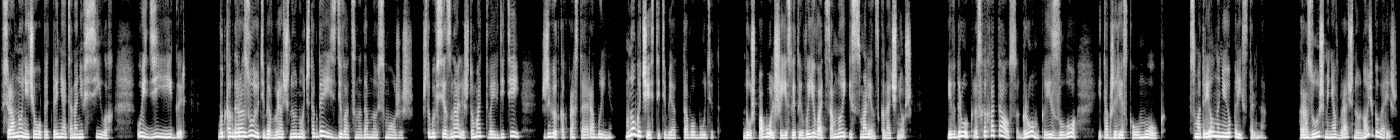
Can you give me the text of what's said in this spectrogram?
Все равно ничего предпринять она не в силах. Уйди, Игорь. Вот когда разую тебя в брачную ночь, тогда и издеваться надо мной сможешь. Чтобы все знали, что мать твоих детей живет как простая рабыня. Много чести тебе от того будет. Да уж побольше, если ты воевать со мной из Смоленска начнешь. И вдруг расхохотался, громко и зло, и так же резко умолк. Смотрел на нее пристально. «Разуешь меня в брачную ночь, говоришь?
